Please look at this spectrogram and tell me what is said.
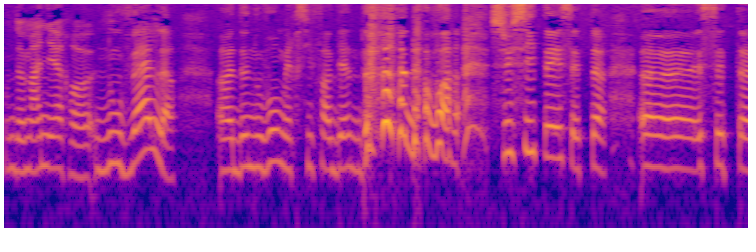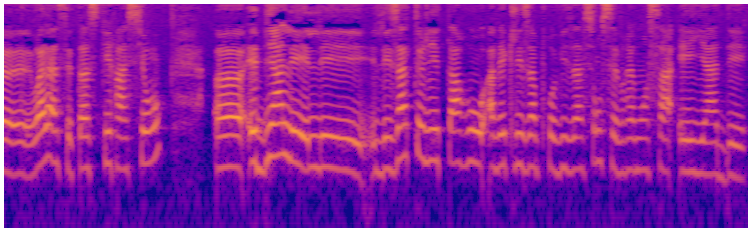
de manière nouvelle. de nouveau, merci Fabienne d'avoir suscité cette, cette, voilà, cette inspiration. eh bien, les, les, les, ateliers tarot avec les improvisations, c'est vraiment ça. Et il y a des,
